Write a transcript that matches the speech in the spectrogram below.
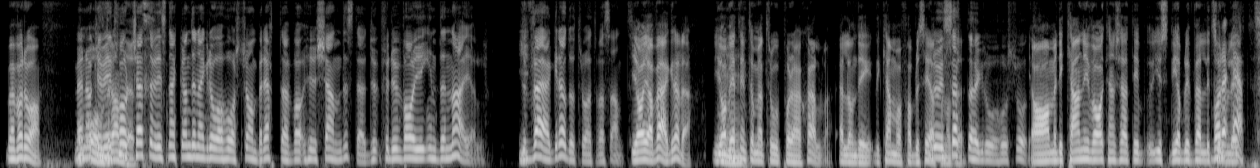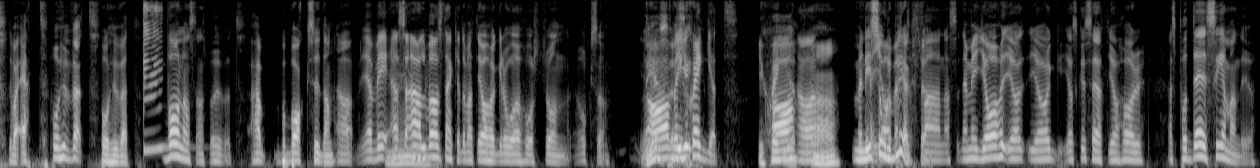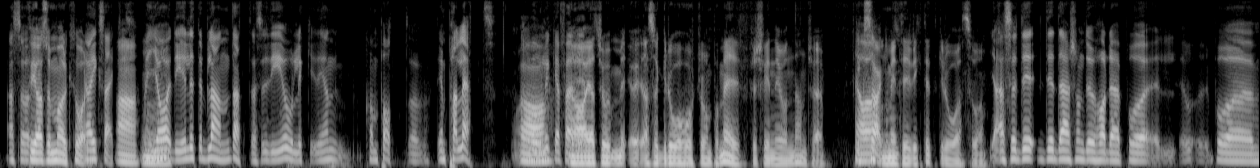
men vadå? Men okej, vi åldrandet. fortsätter, vi snackar om dina gråa hårstrån, berätta, vad, hur kändes det? Du, för du var ju in denial. Du vägrade att tro att det var sant. Ja, jag vägrade. Jag Mm. vet inte om jag tror på det här själv, eller om det, det kan vara Du fabricerat har ju sett det här gråa hårstrået. Ja men det kan ju vara kanske att det, just det har blivit väldigt Var det solblekt. ett? Det var ett. På huvudet? På huvudet. Var någonstans på huvudet? Här på baksidan. Ja, jag vet, alltså Mm. Alva har snackat om att jag har gråa hårstrån också. Det Ja, men I skägget. I skägget? Ja. Ja. Men det är solblekt inte tror jag. fan alltså. Nej men jag, jag, jag, jag skulle säga att jag har, alltså på dig ser man det ju. Alltså, För jag har så mörkt hår. ja exakt. Ja. Men Mm. jag, det är lite blandat, alltså det är olika, det är en kompott, av, det är en palett. Ja, olika färger. Ja jag tror, alltså grå hårstrån på mig försvinner ju undan tror jag. Ja. exakt. Om de inte är riktigt grå så. Ja, alltså det, det där som du har där på, på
